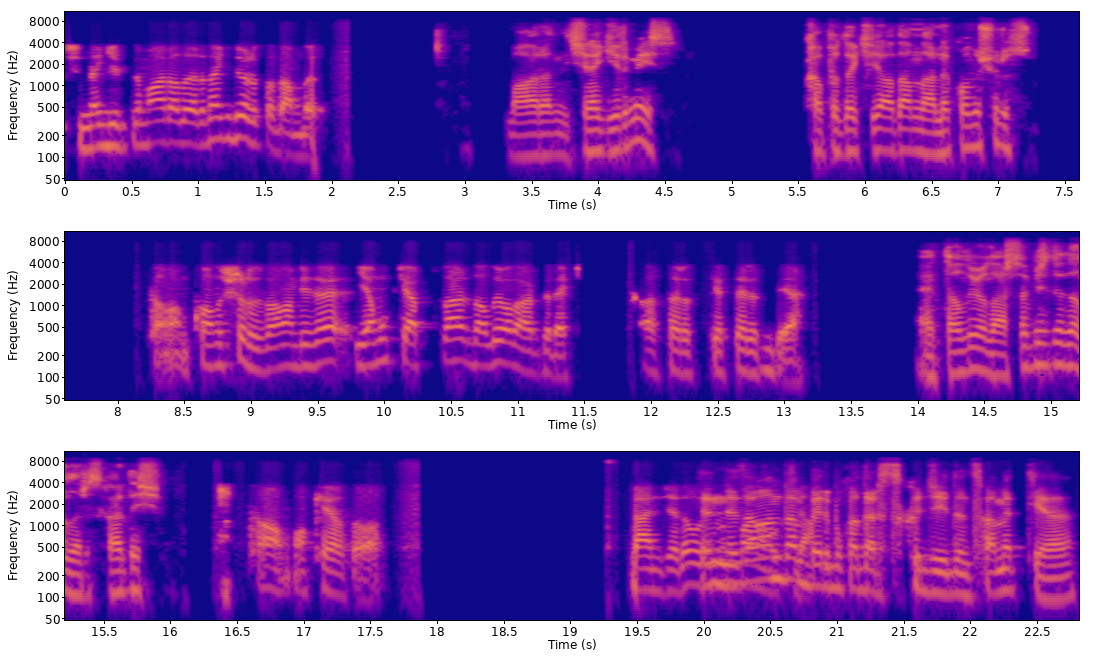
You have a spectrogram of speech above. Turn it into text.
içinde gizli mağaralarına gidiyoruz adamlar. Mağaranın içine girmeyiz. Kapıdaki adamlarla konuşuruz. Tamam konuşuruz ama bize yamuk yaptılar dalıyorlar direkt. Atarız keseriz diye. E, dalıyorlarsa biz de dalarız kardeşim. Tamam okey o zaman. Bence de uygun Sen ne zamandan plan. beri bu kadar sıkıcıydın Samet ya?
